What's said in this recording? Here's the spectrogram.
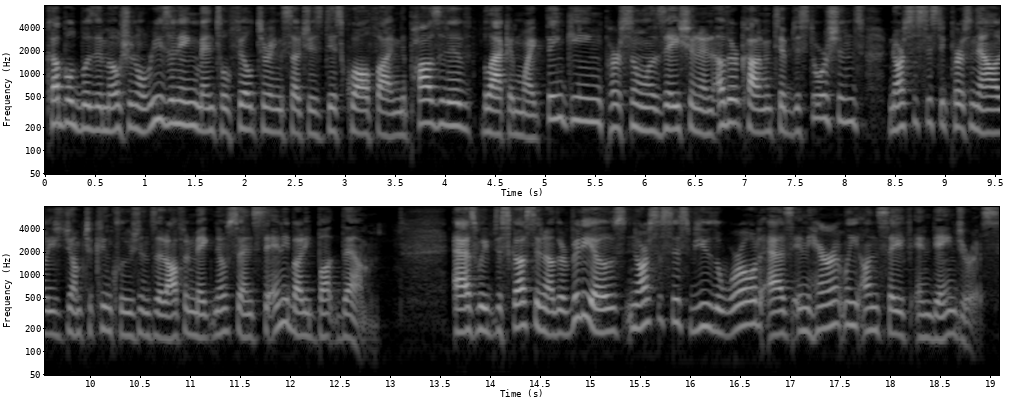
Coupled with emotional reasoning, mental filtering such as disqualifying the positive, black and white thinking, personalization, and other cognitive distortions, narcissistic personalities jump to conclusions that often make no sense to anybody but them. As we've discussed in other videos, narcissists view the world as inherently unsafe and dangerous.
